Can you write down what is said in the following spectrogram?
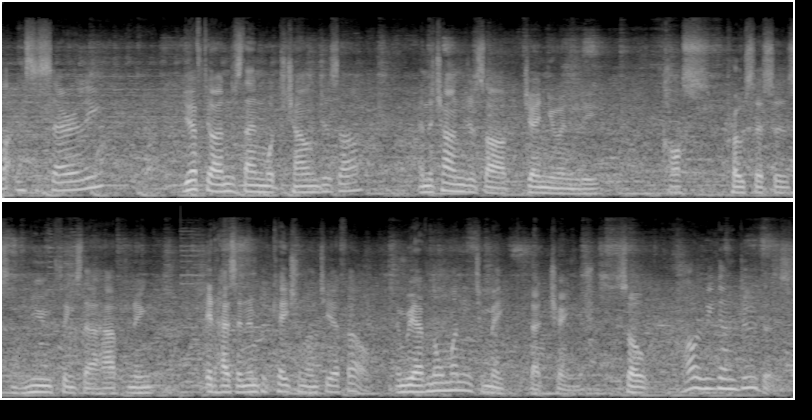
not necessarily. You have to understand what the challenges are. And the challenges are genuinely costs, processes, new things that are happening. It has an implication on TFL. And we have no money to make that change. So how are we going to do this?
